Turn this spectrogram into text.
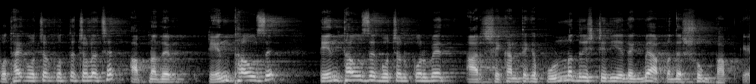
কোথায় গোচর করতে চলেছে? আপনাদের টেন্থ হাউসে টেন্থ হাউসে গোচর করবে আর সেখান থেকে পূর্ণ দৃষ্টি দিয়ে দেখবে আপনাদের সুখ ভাবকে।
